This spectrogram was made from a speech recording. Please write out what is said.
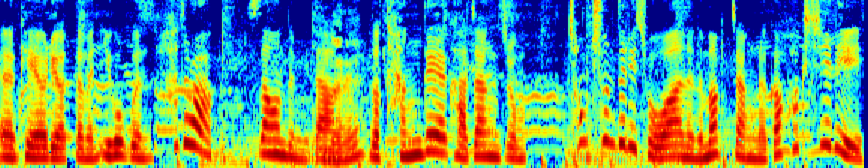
예, 계열이었다면 이 곡은 하드락 사운드입니다. 네. 그래서 당대에 가장 좀 청춘들이 좋아하는 음악 장르가 확실히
